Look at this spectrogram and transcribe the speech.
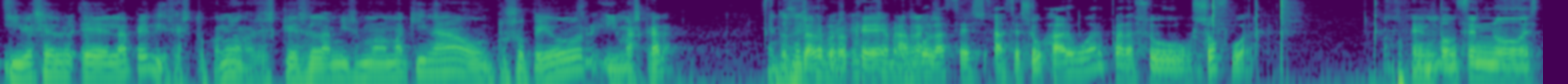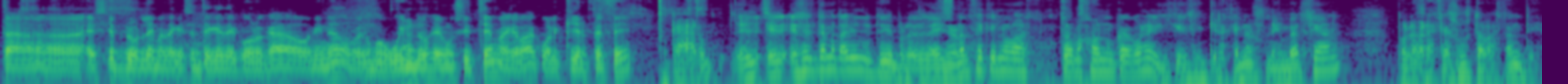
y ves el, el Apple y dices tú, coño, es que es la misma máquina o incluso peor y más cara. Entonces, claro, pero es que Apple hace, hace su hardware para su software. Entonces no está ese problema de que se te quede colocado ni nada, porque como Windows es un sistema que va a cualquier PC. Claro, es, el tema también, pero la ignorancia que no has trabajado nunca con él y que si quieres que no es una inversión, pues la verdad es que asusta bastante,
